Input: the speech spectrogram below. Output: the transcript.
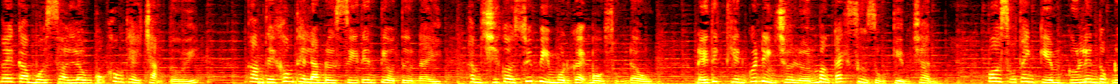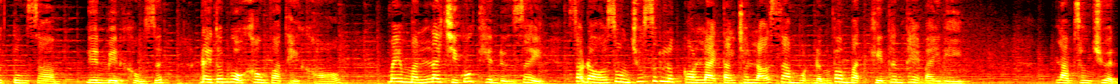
ngay cả một sợi lông cũng không thể chạm tới, Cảm thấy không thể làm được gì tên tiểu tử này, thậm chí còn suýt bị một gậy bổ xuống đầu. Đế Thích Thiên quyết định chơi lớn bằng cách sử dụng kiếm trận. Vô số thanh kiếm cứ liên tục được tung ra, liên miên không dứt, đẩy Tôn Ngộ không vào thế khó. May mắn là Chí Quốc Thiên đứng dậy, sau đó dùng chút sức lực còn lại tặng cho lão già một đấm vào mặt khiến thân thể bay đi. Làm xong chuyện,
